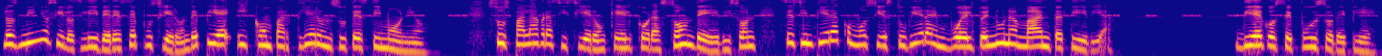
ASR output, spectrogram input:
los niños y los líderes se pusieron de pie y compartieron su testimonio. Sus palabras hicieron que el corazón de Edison se sintiera como si estuviera envuelto en una manta tibia. Diego se puso de pie.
